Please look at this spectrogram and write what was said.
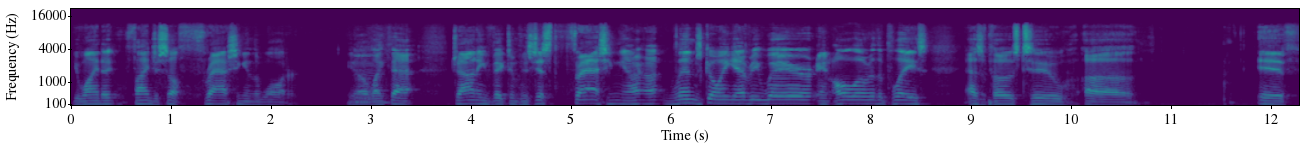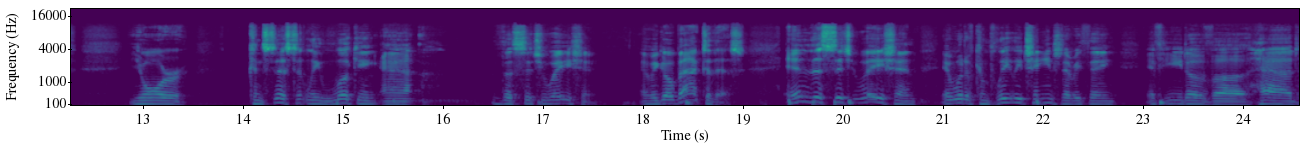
you wind up find yourself thrashing in the water. You know, like that drowning victim who's just thrashing, uh, limbs going everywhere and all over the place, as opposed to uh, if you're consistently looking at the situation. And we go back to this. In this situation, it would have completely changed everything if he'd have uh, had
